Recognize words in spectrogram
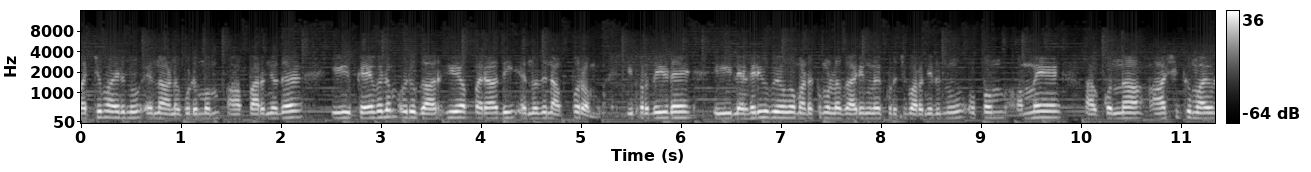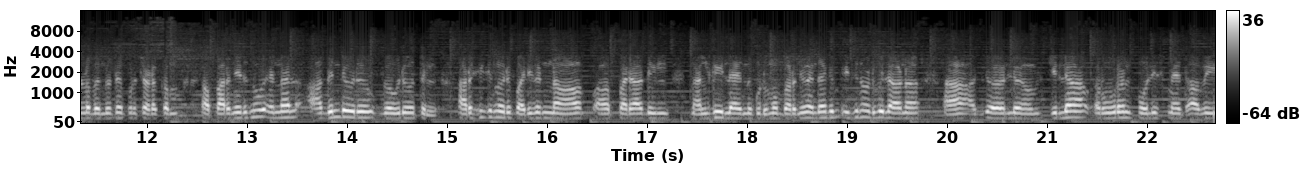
പറ്റുമായിരുന്നു എന്നാണ് കുടുംബം പറഞ്ഞത്. ഈ കേവലം ഒരു ഗാർഹിക പരാതി എന്നതിനപ്പുറം ഈ പ്രതിയുടെ ഈ ലഹരി ഉപയോഗം അടക്കമുള്ള കാര്യങ്ങളെ കുറിച്ച് പറഞ്ഞിരുന്നു. ഒപ്പം അമ്മയെ കൊന്ന ആഷിക്കുമായുള്ള ബന്ധത്തെക്കുറിച്ച് അടക്കം ആ, പറഞ്ഞിരുന്നു. എന്നാൽ അതിന്റെ ഒരു ഗൗരവത്തിൽ അർഹിക്കുന്ന ഒരു പരിഗണന ആ പരാതിയിൽ നൽകിയില്ല എന്ന് കുടുംബം പറഞ്ഞു. എന്തായാലും ഇതിനൊടുവിലാണ് ജില്ലാ റൂറൽ പോലീസ് മേധാവി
